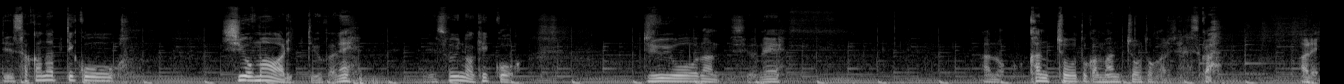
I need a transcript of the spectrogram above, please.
で魚ってこう潮回りっていうかねそういうのは結構重要なんですよね。あの干潮とか満潮とかあるじゃないですか。あれ。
